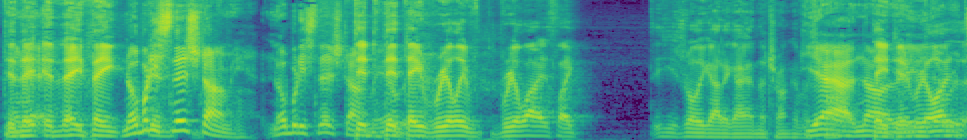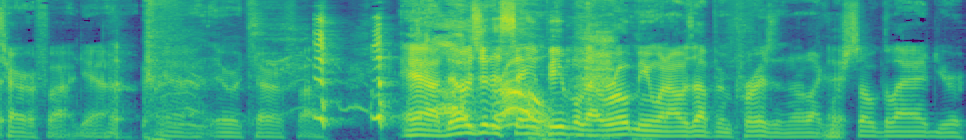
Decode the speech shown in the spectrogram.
Did And they? Did they think Nobody Did, snitched on me. Nobody snitched on did, me. did they really realize like he's really got a guy in the trunk of his Yeah, car? no, they did realize They were it? terrified. Yeah, yeah, they were terrified. Yeah, those are the same people that wrote me when I was up in prison. They're like, "We're so glad you're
